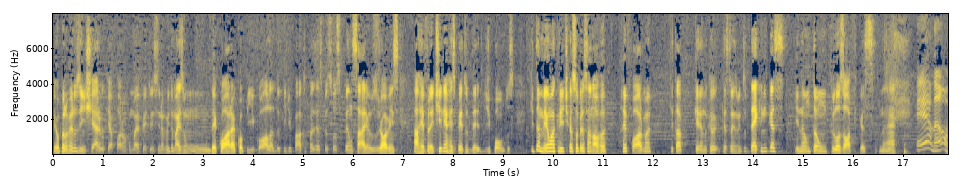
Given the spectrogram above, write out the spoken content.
eu pelo menos enxergo que a forma como é feito o ensino é muito mais um, um decora, copia e cola do que de fato fazer as pessoas pensarem, os jovens a refletirem a respeito de, de pontos. Que também é uma crítica sobre essa nova reforma que está querendo que- questões muito técnicas e não tão filosóficas, né? É, não,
